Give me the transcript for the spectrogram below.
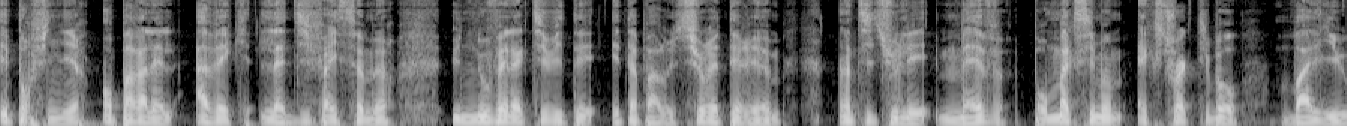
Et pour finir, en parallèle avec la DeFi Summer, une nouvelle activité est apparue sur Ethereum intitulée MEV pour Maximum Extractable Value.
